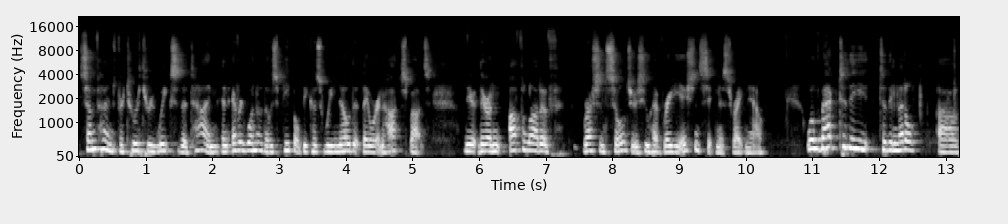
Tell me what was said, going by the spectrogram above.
sometimes for two or three weeks at a time. And every one of those people, because we know that they were in hot spots, there, there are an awful lot of Russian soldiers who have radiation sickness right now. Well, back to the to the metal, uh,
